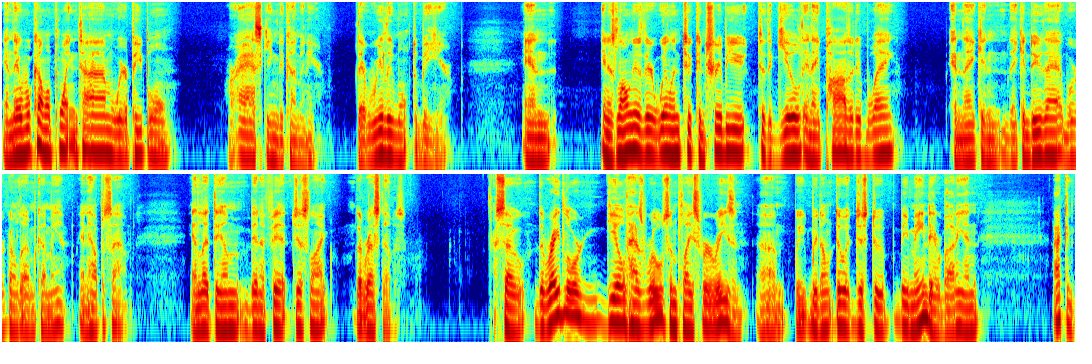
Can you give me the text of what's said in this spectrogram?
And there will come a point in time where people are asking to come in here that really want to be here. And and as long as they're willing to contribute to the guild in a positive way, and they can they can do that, we're going to let them come in and help us out, and let them benefit just like the rest of us. So the Raid Lore Guild has rules in place for a reason. Um, we we don't do it just to be mean to everybody, and I could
